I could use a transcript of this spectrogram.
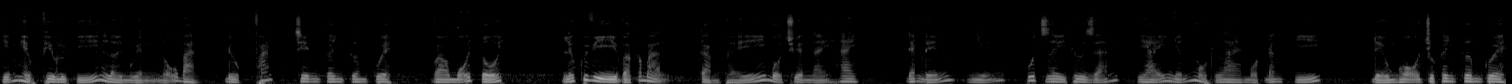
Kiếm hiệp phiêu lưu ký lời nguyền nỗ bàn được phát trên kênh Cơm Quê vào mỗi tối. Nếu quý vị và các bạn cảm thấy bộ truyện này hay, đem đến những phút giây thư giãn thì hãy nhấn một like, một đăng ký để ủng hộ cho kênh Cơm Quê.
